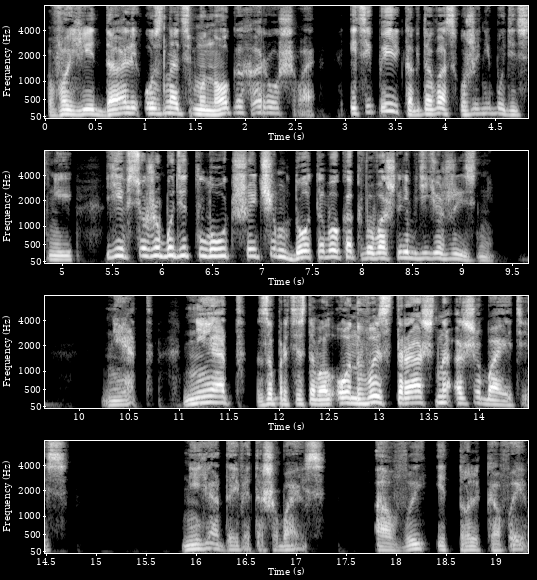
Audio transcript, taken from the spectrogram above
Вы ей дали узнать много хорошего, и теперь, когда вас уже не будет с ней, ей все же будет лучше, чем до того, как вы вошли в ее жизнь. «Нет, нет!» — запротестовал он. «Вы страшно ошибаетесь!» «Не я, Дэвид, ошибаюсь, а вы и только вы.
